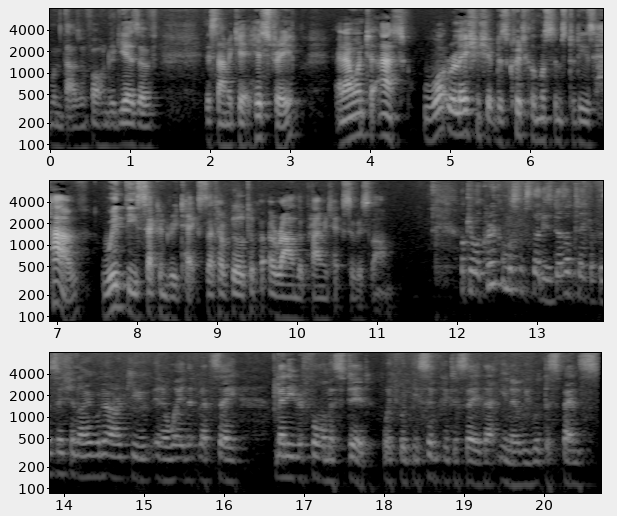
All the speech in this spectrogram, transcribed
1,400 years of Islamic history. And I want to ask what relationship does critical Muslim studies have with these secondary texts that have built up around the primary texts of Islam? Okay, well, critical Muslim studies doesn't take a position, I would argue, in a way that, let's say, many reformists did, which would be simply to say that, you know, we will dispense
